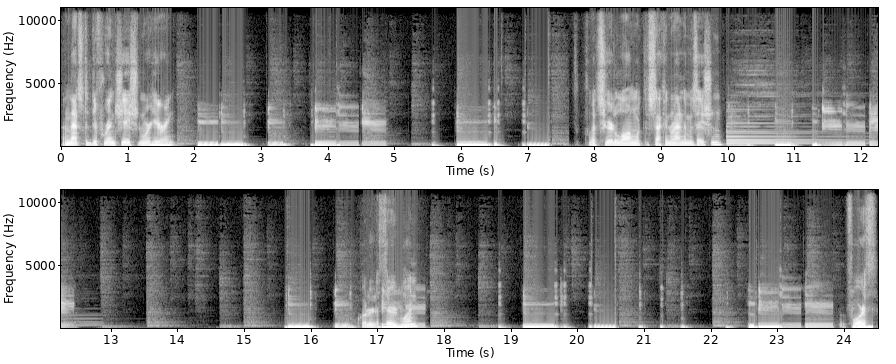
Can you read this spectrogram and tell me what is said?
And that's the differentiation we're hearing. Let's hear it along with the second randomization. Go to the third one. Fourth.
